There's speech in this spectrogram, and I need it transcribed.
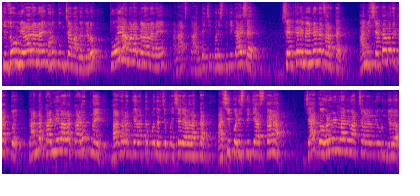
की जो मिळाला नाही म्हणून तुमच्या मागे गेलो तोही आम्हाला मिळाला नाही. आणि आज कांद्याची परिस्थिती काय साहेब? शेतकरी मेंढ्यांना चारतायत आम्ही शेतामध्ये टाकतोय. कांदा काढणीला आला काढत नाही. बाजारात गेला तर पदरचे पैसे द्यावे लागतात. अशी परिस्थिती असताना ज्या गव्हर्नमेंटला आम्ही मागच्या वेळेला निवडून दिलं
